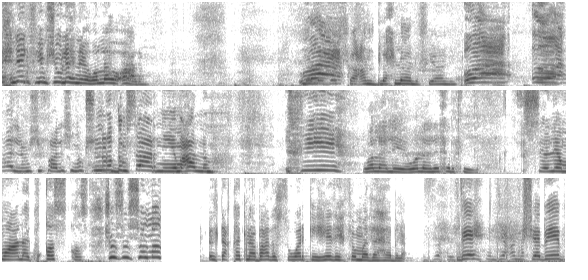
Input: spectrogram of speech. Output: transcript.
الحلال يمشيوا لهنا والله أعلم. عند الحلالف يعني. معلم شوف على شنو. باش نرد مسارني يا معلم؟ أخي. والله ليه والله ليه خير خير. السلام عليكم. قصقص شو شو شو المن... التقطنا بعض الصور كهذه ثم ذهبنا. به شباب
